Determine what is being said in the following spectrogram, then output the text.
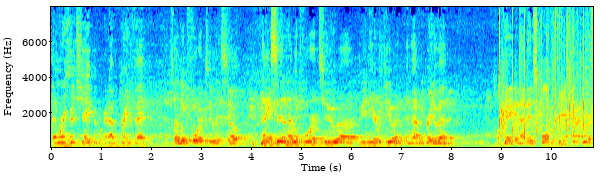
then we're in good shape and we're going to have a great event. So I look forward to it. So thanks, Sid, and I look forward to uh, being here with you and, and having a great event. Okay, and that is Paul McCucci, of course,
